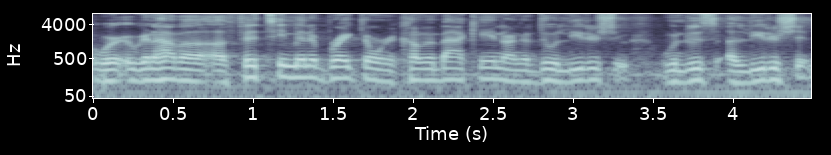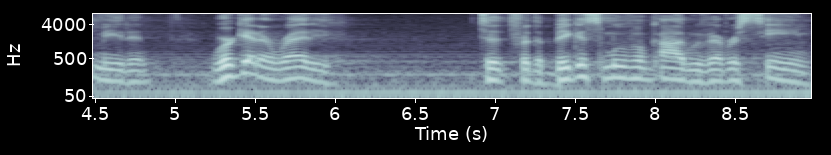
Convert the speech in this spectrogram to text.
We're, we're going to have a, a, 15 minute break, then we're coming back in. I'm going to do a leadership. We're going to do a leadership meeting. We're getting ready to, for the biggest move of God we've ever seen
